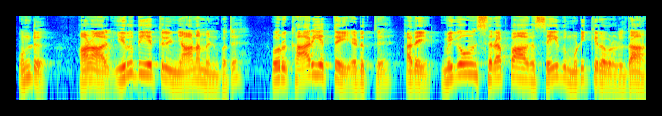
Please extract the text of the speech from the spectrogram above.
உண்டு. ஆனால் இருதயத்தில் ஞானம் என்பது ஒரு காரியத்தை எடுத்து அதை மிகவும் சிறப்பாக செய்து முடிக்கிறவர்கள்தான்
